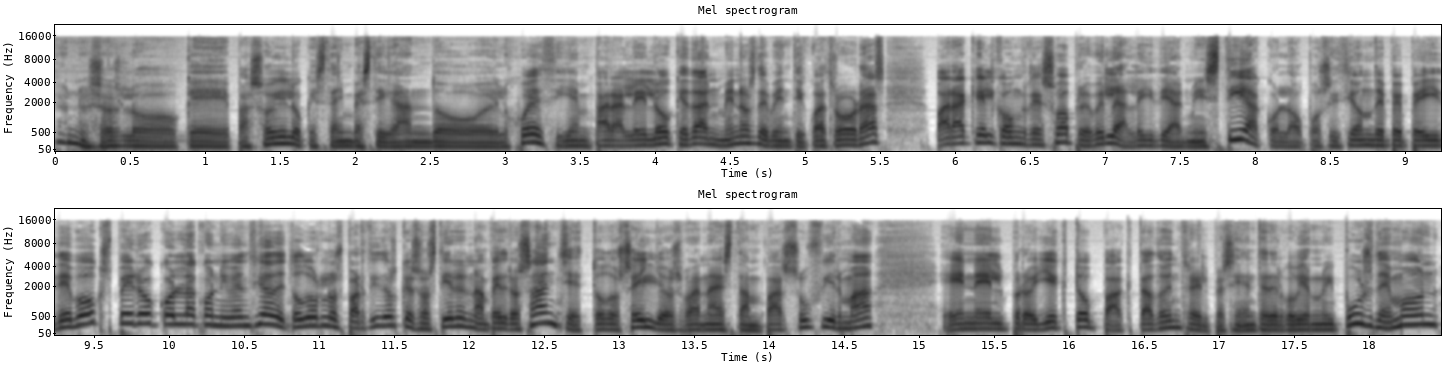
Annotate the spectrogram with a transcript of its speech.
Eso es lo que pasó y lo que está investigando el juez. Y en paralelo quedan menos de 24 horas para que el Congreso apruebe la ley de amnistía, con la oposición de PP y de Vox, pero con la connivencia de todos los partidos que sostienen a Pedro Sánchez. Todos ellos van a estampar su firma en el proyecto pactado entre el presidente del Gobierno y Puigdemont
